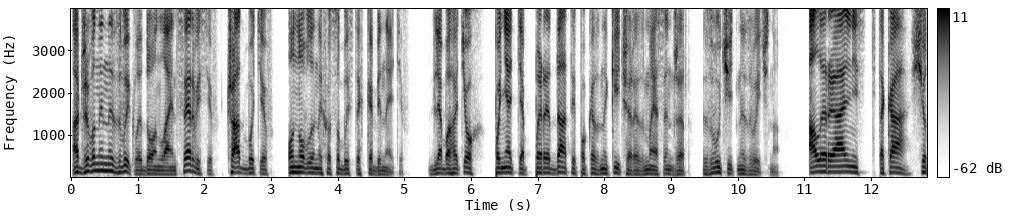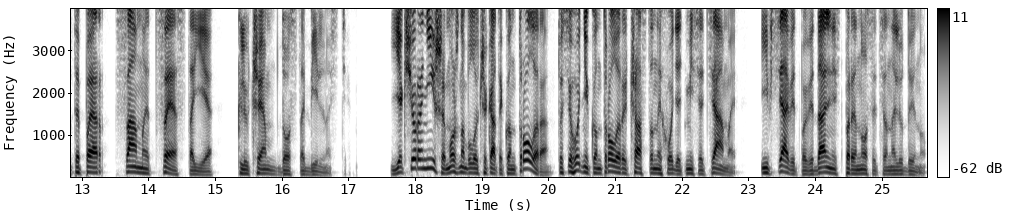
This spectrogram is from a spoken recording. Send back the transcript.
адже вони не звикли до онлайн-сервісів, чат-ботів, оновлених особистих кабінетів. Для багатьох поняття передати показники через месенджер звучить незвично. Але реальність така, що тепер саме це стає ключем до стабільності. Якщо раніше можна було чекати контролера, то сьогодні контролери часто не ходять місяцями, і вся відповідальність переноситься на людину.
